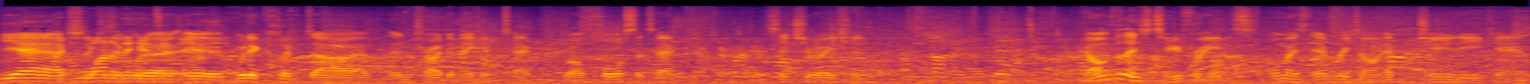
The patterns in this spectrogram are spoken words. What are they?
Yeah, Like, actually, one of it the would have it would have clipped uh, and tried to make him tech, well, force attack situation. Going for those two frames almost every time opportunity you can.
